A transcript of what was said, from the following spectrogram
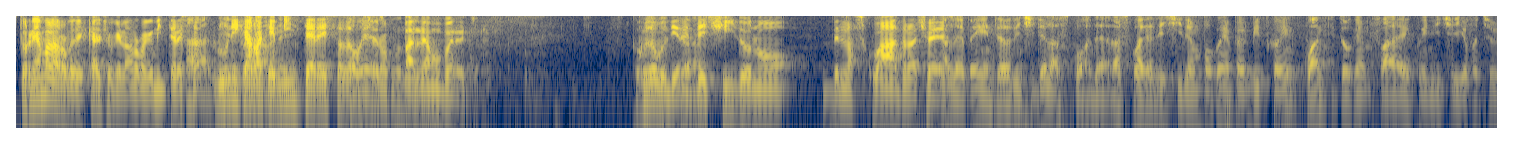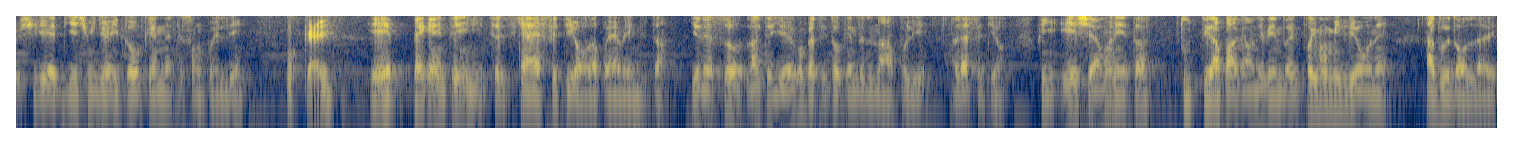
Torniamo alla roba del calcio, che è la roba che mi interessa. Ah, sì, l'unica roba che mi interessa davvero. Parliamo per. Come cosa vuol dire? funziona? Decidono della squadra, cioè. Allora, praticamente lo decide la squadra. La squadra decide un po' come per Bitcoin quanti token fare, quindi dice io faccio uscire 10 milioni di token e sono quelli. Ok. E praticamente inizia, si chiama FTO la prima vendita. Io adesso l'altro ieri ho comprato i token del Napoli all'FTO. Quindi esce la moneta, tutti la pagano, ne vendono il primo milione a 2 dollari.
